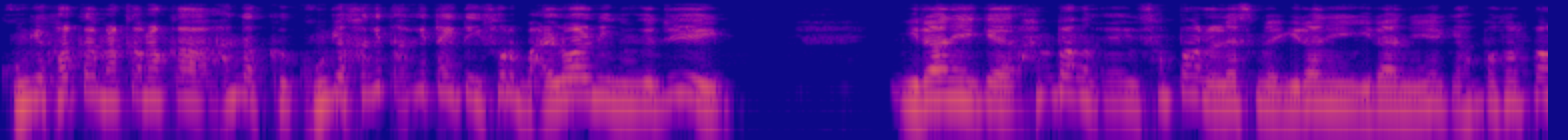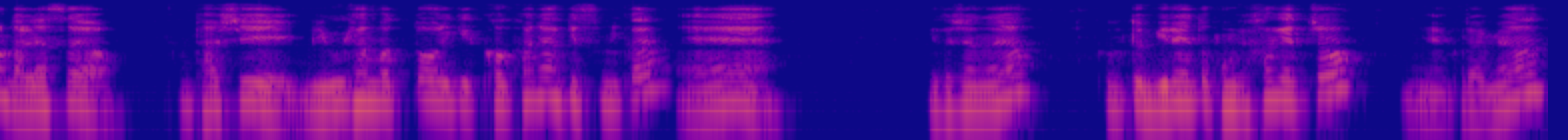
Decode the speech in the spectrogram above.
공격할까 말까 말까 한다. 그 공격하겠다 하겠다 하겠다 서로 말로 하는 거지. 이란이 이게 한 방 선방을 날렸습니다. 이란이 이란이 이렇게 한 번 선방을 날렸어요. 다시 미국이 한번 또 이렇게 거하지 않겠습니까? 예, 이해되셨나요? 그럼 또 미란이 또 공격하겠죠? 예, 그러면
